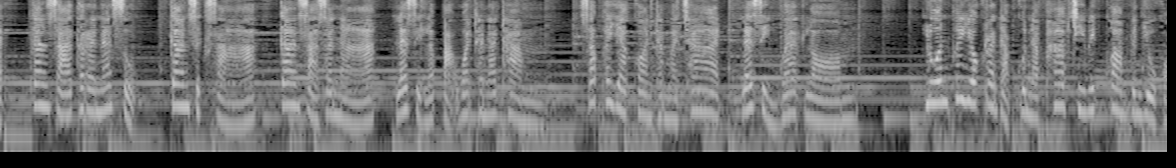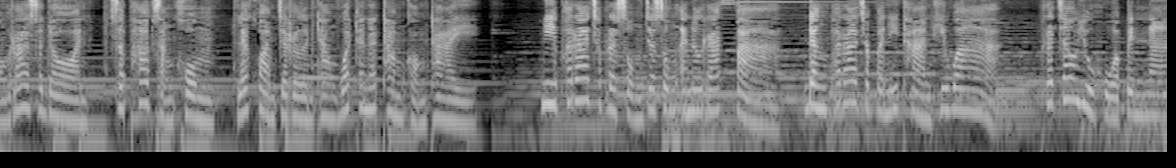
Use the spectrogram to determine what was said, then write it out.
ทย์ การสาธารณสุข การศึกษา การศาสนา และศิลปะวัฒนธรรม ทรัพยากรธรรมชาติ และสิ่งแวดล้อม ล้วนเพื่อยกระดับคุณภาพชีวิตความเป็นอยู่ของราษฎร สภาพสังคม และความเจริญทางวัฒนธรรมของไทย มีพระราชประสงค์จะทรงอนุรักษ์ป่า ดังพระราชปณิธานที่ว่า พระเจ้าอยู่หัวเป็นน้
